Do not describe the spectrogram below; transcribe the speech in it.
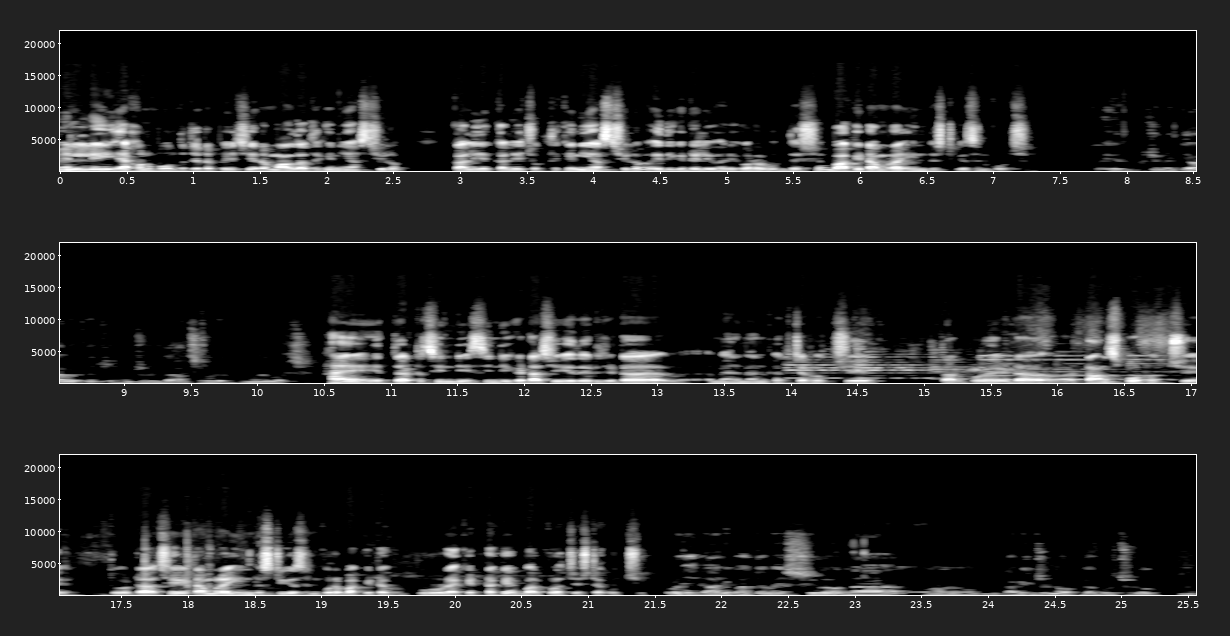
মেনলি এখনও পর্যন্ত যেটা পেয়েছি এরা মালদা থেকে নিয়ে আসছিল কালিয়া কালিয়াচক থেকে নিয়ে আসছিল এদিকে ডেলিভারি করার উদ্দেশ্যে বাকিটা আমরা ইনভেস্টিগেশন করছি। এর পিছনে কি আরও কেউ জড়িত আছে বলে মনে করছে হ্যাঁ এর তো একটা সিন্ডি সিন্ডিকেট আছে এদের যেটা ম্যানুফ্যাকচার হচ্ছে তারপরে এটা ট্রান্সপোর্ট হচ্ছে তো এটা আছে এটা আমরা ইনভেস্টিগেশন করে বাকিটা পুরো র্যাকেটটাকে বার করার চেষ্টা করছি। গাড়ির মাধ্যমে এসেছিল না গাড়ির জন্য অপেক্ষা করছিল? মানে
